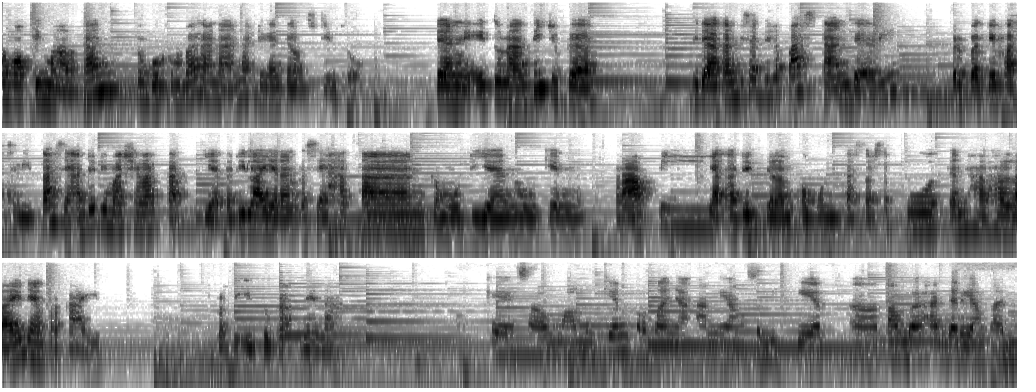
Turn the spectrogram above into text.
mengoptimalkan tumbuh kembang anak-anak dengan Down syndrome. Dan itu nanti juga tidak akan bisa dilepaskan dari berbagai fasilitas yang ada di masyarakat. Ya, tadi layanan kesehatan, kemudian mungkin terapi yang ada di dalam komunitas tersebut dan hal-hal lain yang terkait. Seperti itu Kak Nena. Oke, sama mungkin pertanyaan yang sedikit uh, tambahan dari yang tadi.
